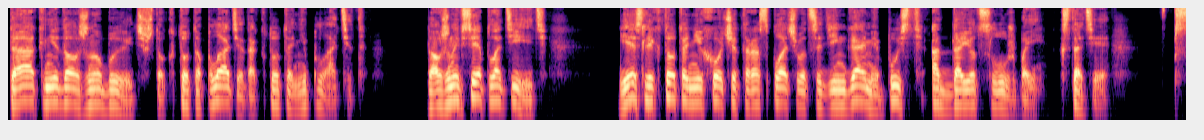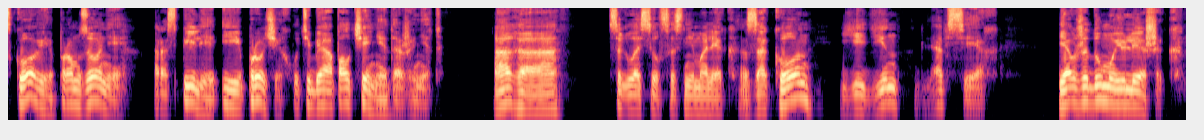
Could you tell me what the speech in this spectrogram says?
«Так не должно быть, что кто-то платит, а кто-то не платит. Должны все платить. Если кто-то не хочет расплачиваться деньгами, пусть отдает службой. Кстати, в Пскове, промзоне, Распиле и прочих у тебя ополчения даже нет». «Ага», — согласился с ним Олег, — «закон един для всех. Я уже думаю, Лешек,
